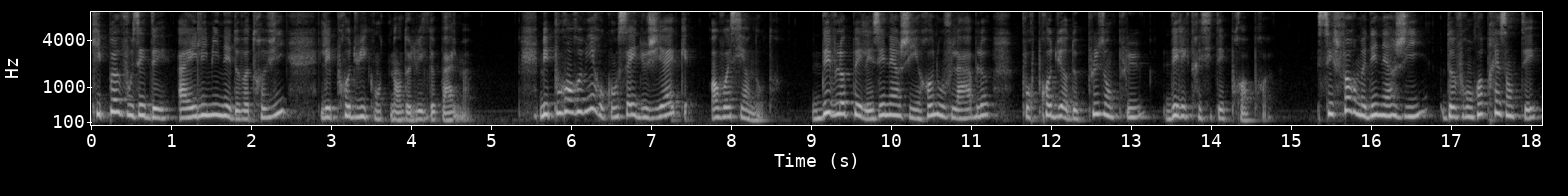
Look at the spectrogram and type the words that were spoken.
qui peuvent vous aider à éliminer de votre vie les produits contenant de l'huile de palme. Mais pour en revenir au conseil du GIEC, en voici un autre. Développer les énergies renouvelables pour produire de plus en plus d'électricité propre. Ces formes d'énergie devront représenter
